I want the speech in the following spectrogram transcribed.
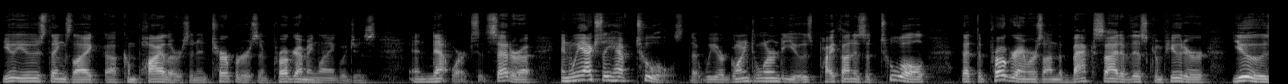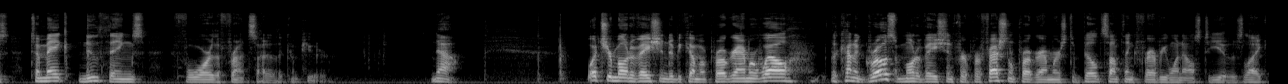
you use things like uh, compilers and interpreters and programming languages and networks, etc. And we actually have tools that we are going to learn to use. Python is a tool that the programmers on the back side of this computer use to make new things for the front side of the computer. Now, What's your motivation to become a programmer? Well, the kind of gross motivation for professional programmers to build something for everyone else to use. Like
